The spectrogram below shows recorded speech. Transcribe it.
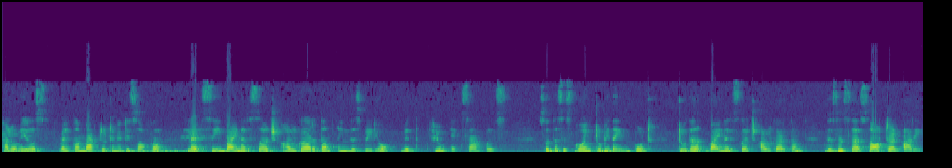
Hello viewers, welcome back to Trinity Software. Let's see binary search algorithm in this video with few examples. So this is going to be the input to the binary search algorithm. This is a sorted array.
